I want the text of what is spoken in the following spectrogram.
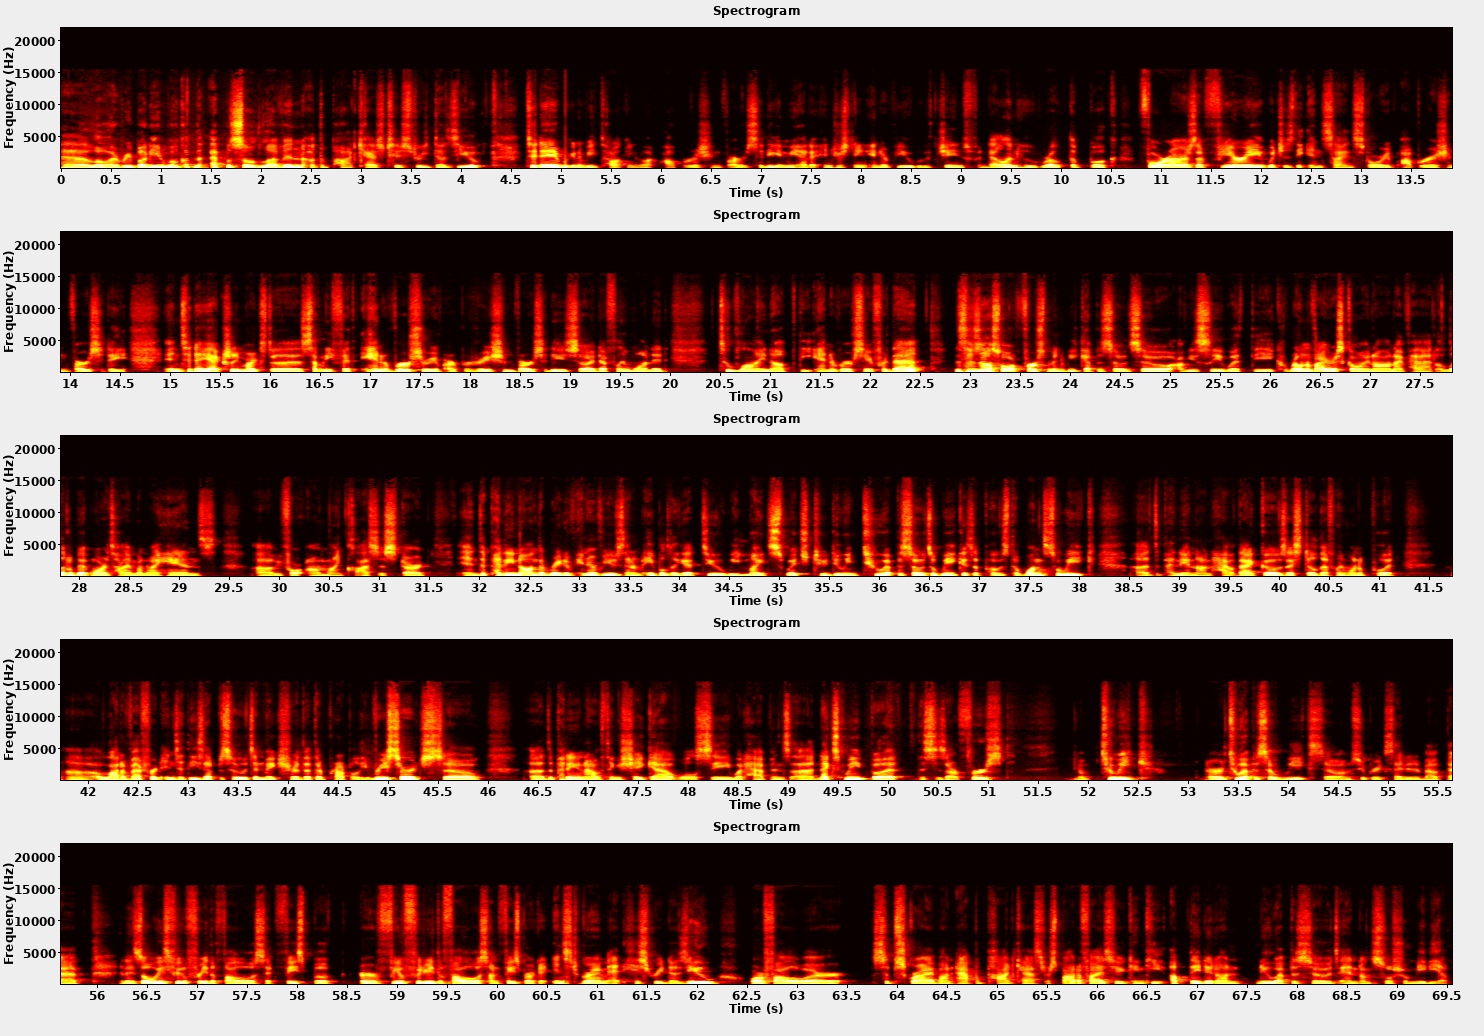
Hello, everybody, and welcome to episode 11 of the podcast History Does You. Today, we're going to be talking about Operation Varsity, and we had an interesting interview with James Fenelon, who wrote the book Four Hours of Fury, which is the inside story of Operation Varsity. And today actually marks the 75th anniversary of Operation Varsity, so I definitely wanted to line up the anniversary for that. This is also our first midweek episode, so obviously, with the coronavirus going on, I've had a little bit more time on my hands uh, before online classes start. And depending on the rate of interviews that I'm able to get to, we might switch to doing two episodes a week as opposed to once a week, uh, depending on how that goes. I still definitely want to put uh, a lot of effort into these episodes and make sure that they're properly researched. So, uh, depending on how things shake out, we'll see what happens uh, next week. But this is our first, you know, two week or two episode week. So I'm super excited about that. And as always, feel free to follow us at Facebook or feel free to follow us on Facebook at Instagram at History Does You, or follow our subscribe on Apple Podcasts or Spotify so you can keep updated on new episodes and on social media.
